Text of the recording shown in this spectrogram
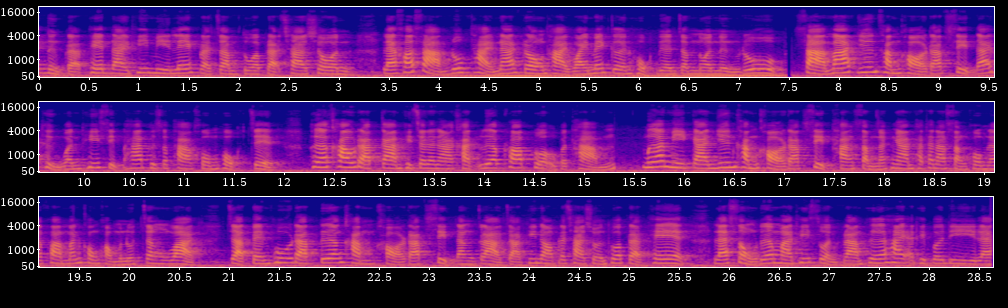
ทหนึ่งประเภทใดที่มีเลขประจำตัวประชาชน และข้อ 3 รูปถ่ายหน้าตรงถ่ายไว้ไม่เกิน 6 เดือนจำนวน 1 รูป สามารถยื่นคำขอรับสิทธิ์ได้ถึงวันที่ 15 พฤษภาคม 67 เพื่อเข้ารับการพิจารณาคัดเลือกครอบครัวอุปถัมภ์ เมื่อมีการยื่นคำขอรับสิทธิ์ทางสำนักงานพัฒนาสังคม และความมั่นคงของมนุษย์จังหวัด จะเป็นผู้รับเรื่องคำขอรับสิทธิ์ดังกล่าวจากพี่น้องประชาชนทั่วประเทศ และส่งเรื่องมาที่ส่วนกลางเพื่อให้อธิบดี และ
